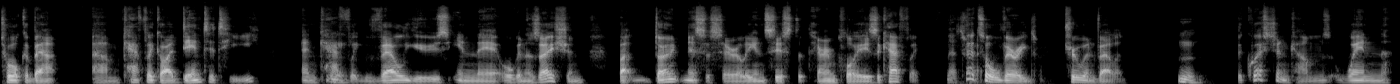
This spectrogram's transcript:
talk about um, Catholic identity and mm. Catholic mm. values in their organization, but don't necessarily insist that their employees are Catholic. That's, That's right. all very right. true and valid. Mm. The question comes when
